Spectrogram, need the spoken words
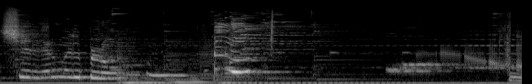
Sceglierò il blu. Blu.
